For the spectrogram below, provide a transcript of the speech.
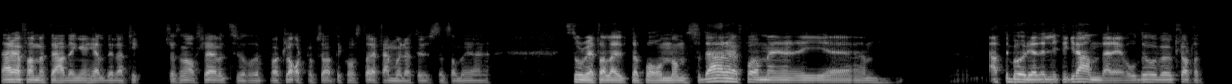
där har jag för mig att jag hade en hel del artiklar. Sen avslöjade jag väl att det var klart också att det kostade 500 000 som är Storvreta la ut på honom. Så där har jag för mig eh, att det började lite grann där och då var det klart att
